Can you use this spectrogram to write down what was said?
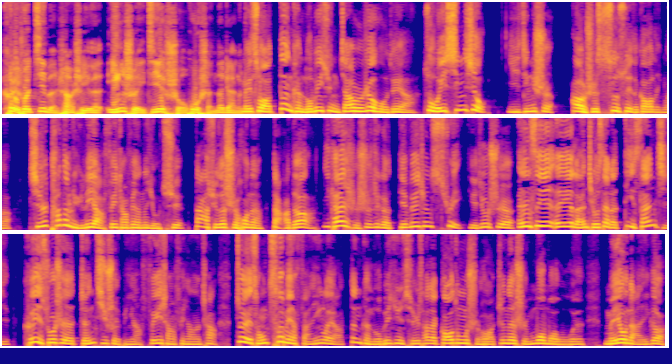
可以说基本上是一个饮水机守护神的这样一个。没错，邓肯·罗宾逊加入热火队啊，作为新秀已经是二十四岁的高龄了。其实他的履历啊，非常非常的有趣。大学的时候呢，打的一开始是这个 Division Three，也就是 NCAA 篮球赛的第三级，可以说是整体水平啊，非常非常的差。这也从侧面反映了呀，邓肯·罗宾逊其实他在高中的时候啊，真的是默默无闻，没有哪一个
